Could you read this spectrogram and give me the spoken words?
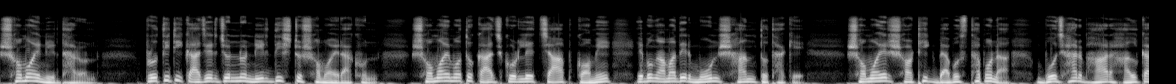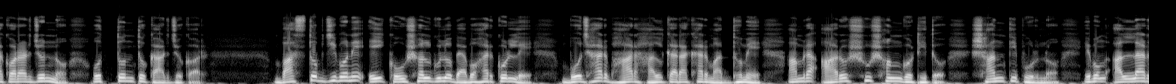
সময় নির্ধারণ প্রতিটি কাজের জন্য নির্দিষ্ট সময় রাখুন। সময় মতো কাজ করলে চাপ কমে এবং আমাদের মন শান্ত থাকে। সময়ের সঠিক ব্যবস্থাপনা বোঝার ভার হালকা করার জন্য অত্যন্ত কার্যকর। বাস্তব জীবনে এই কৌশলগুলো ব্যবহার করলে বোঝার ভার হালকা রাখার মাধ্যমে আমরা আরও সুসংগঠিত, শান্তিপূর্ণ এবং আল্লাহর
